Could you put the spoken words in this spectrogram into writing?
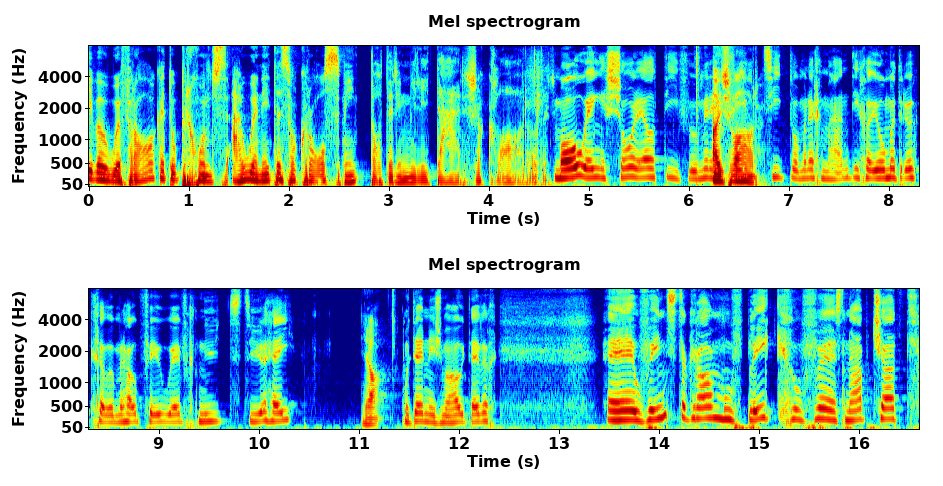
ich dich fragen, du bekommst es auch nicht so gross mit, oder? Im Militär, ist ja klar, oder? Mal eigentlich schon relativ, weil wir Ah, haben viel Zeit, wo wir echt am Handy können rumdrücken können, weil wir halt viel einfach nichts zu tun haben. Ja. Und dann ist man halt einfach äh, auf Instagram, auf Blick, auf äh, Snapchat.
